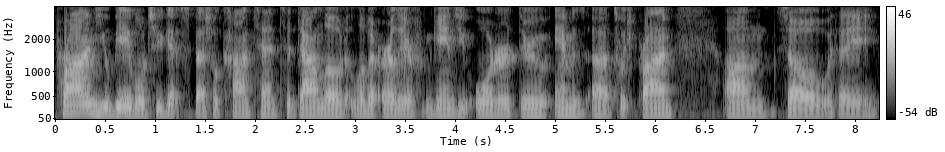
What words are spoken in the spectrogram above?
Prime, you'll be able to get special content to download a little bit earlier from games you order through Amazon uh, Twitch Prime. Um, so with a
